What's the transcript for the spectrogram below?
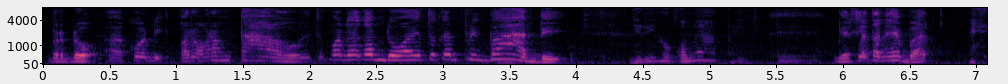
berdoa kok di orang-orang tahu itu padahal kan doa itu kan pribadi jadi hukumnya apa ya? Eh, biar kelihatan hebat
